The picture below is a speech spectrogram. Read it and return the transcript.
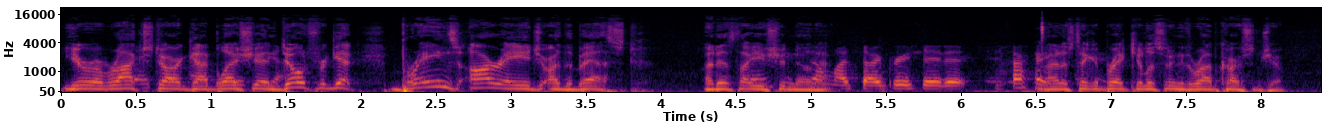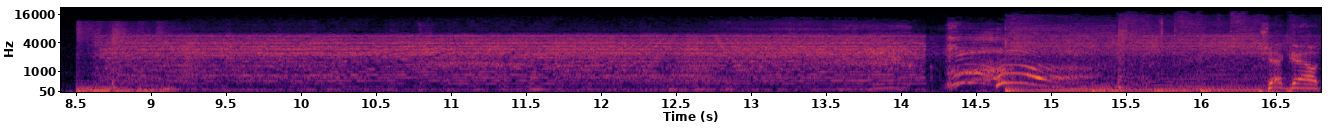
You're a rock star. God bless you. And don't forget, brains our age are the best. I just thought you should know so that. much. I appreciate it. All right. All right, let's take a break. You're listening to the Rob Carson Show. Check out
